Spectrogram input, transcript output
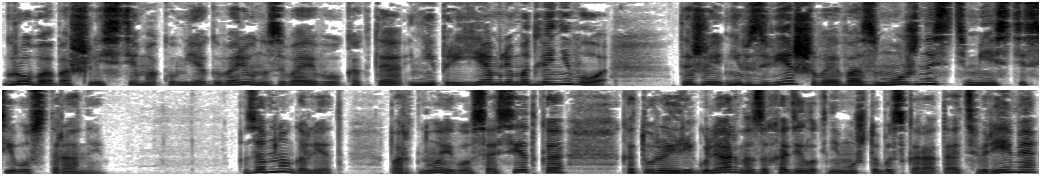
грубо обошлись с тем, о ком я говорю, называя его как-то неприемлемо для него, даже не взвешивая возможность мести с его стороны. За много лет портной его соседка, которая регулярно заходила к нему, чтобы скоротать время,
